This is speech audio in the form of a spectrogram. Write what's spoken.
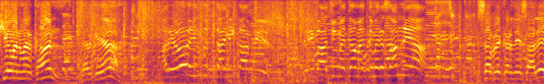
क्यों अनवर खान? डर गया? अरे ओ हिंदुस्तानी काफिर। तेरी बाजू में दम है तो मेरे सामने आ। सब्र कर ले साले।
